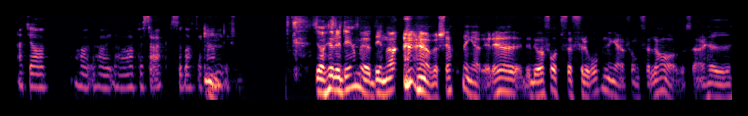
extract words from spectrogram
att jag har, har, har försökt så gott jag kan. Mm. Liksom. Ja, hur är det med dina översättningar? Är det, du har fått förfrågningar från förlag och så här, hej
